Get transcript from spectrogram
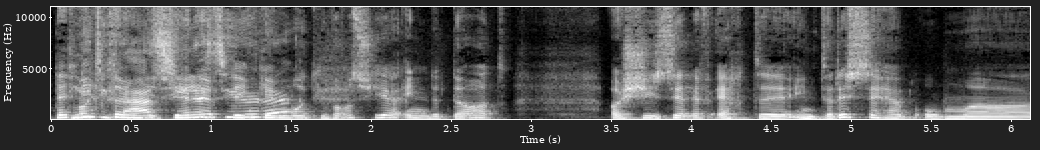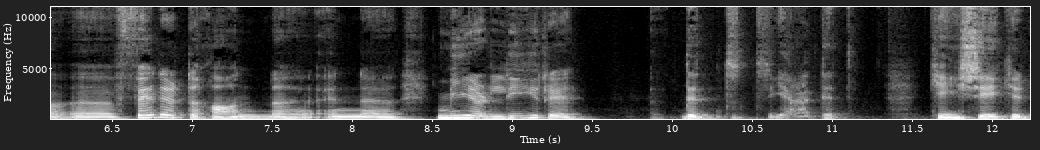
Dat motivatie jezelf, denk natuurlijk. ik, motivatie. Ja, inderdaad. Als je zelf echt eh, interesse hebt om eh, eh, verder te gaan en meer leren, dat, ja, dat kun je zeker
